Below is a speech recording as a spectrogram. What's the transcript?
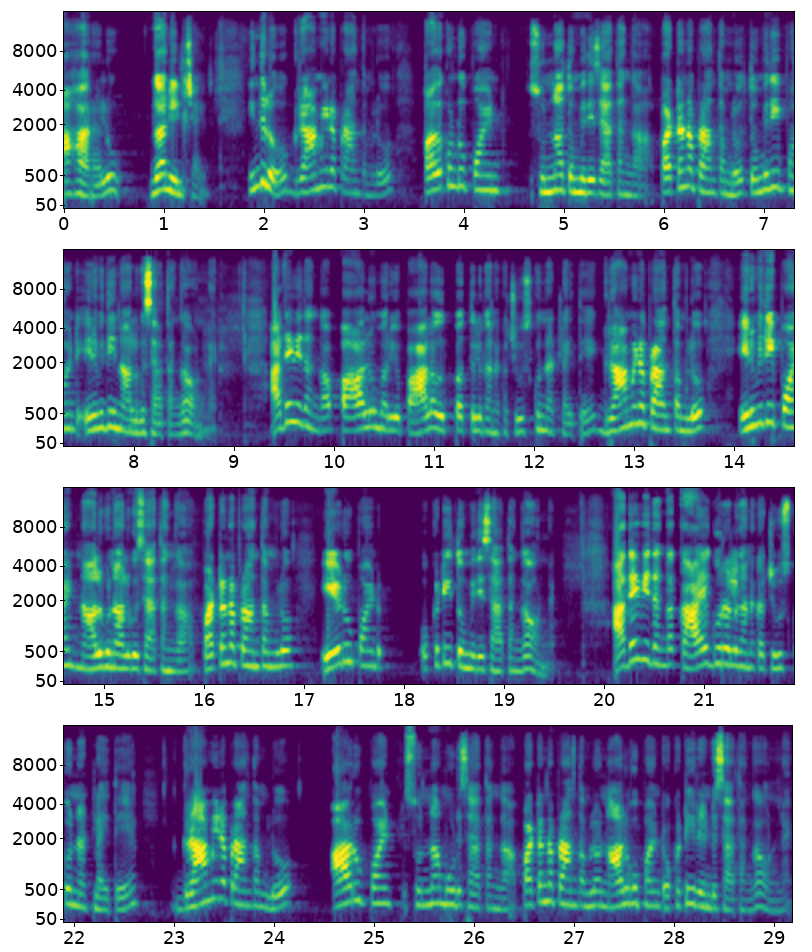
ఆహారాలుగా నిలిచాయి. ఇందులో గ్రామీణ ప్రాంతంలో పదకొండు పాయింట్ సున్నా తొమ్మిది శాతంగా పట్టణ ప్రాంతంలో తొమ్మిది పాయింట్ ఎనిమిది నాలుగు శాతంగా ఉన్నాయి. అదేవిధంగా పాలు మరియు పాల ఉత్పత్తులు కనుక చూసుకున్నట్లయితే గ్రామీణ ప్రాంతంలో ఎనిమిది పాయింట్ నాలుగు నాలుగు శాతంగా పట్టణ ప్రాంతంలో ఏడు పాయింట్ ఒకటి తొమ్మిది శాతంగా ఉన్నాయి. అదేవిధంగా కాయగూరలు కనుక చూసుకున్నట్లయితే గ్రామీణ ప్రాంతంలో ఆరు పాయింట్ సున్నా మూడు శాతంగా పట్టణ ప్రాంతంలో నాలుగు పాయింట్ ఒకటి రెండు శాతంగా ఉన్నాయి.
